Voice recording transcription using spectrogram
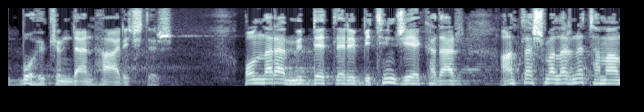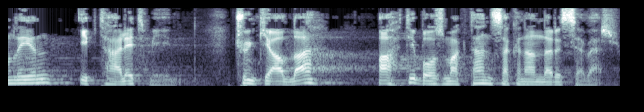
bu hükümden hariçtir. Onlara müddetleri bitinceye kadar antlaşmalarını tamamlayın, iptal etmeyin. Çünkü Allah ahdi bozmaktan sakınanları sever.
